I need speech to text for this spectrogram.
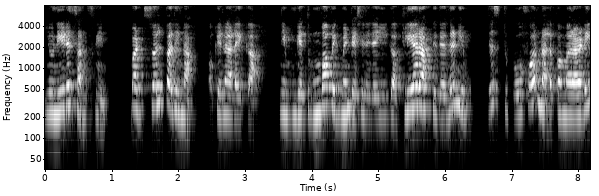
you need a sunscreen but ಸ್ವಲ್ಪ ದಿನ ಓಕೆನಾ ಲೈಕ್ ನಿಮಗೆ ತುಂಬ ಪಿಗ್ಮೆಂಟೇಷನ್ ಇದೆ. ಈಗ ಕ್ಲಿಯರ್ ಆಗ್ತಿದೆ ಅಂದರೆ ನೀವು ಜಸ್ಟ್ ಗೋ ಫಾರ್ ನಲಪಮರಾಡಿ,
